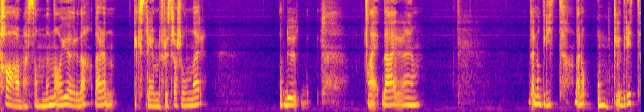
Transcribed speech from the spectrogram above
ta meg sammen og gjøre det? Det er den ekstreme frustrasjonen der. At du Nei, det er eh, det er noe drit. Det er noe ordentlig dritt.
